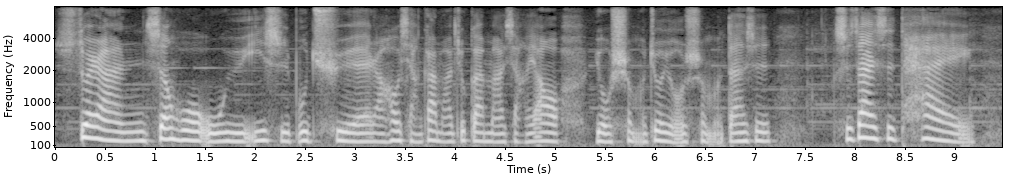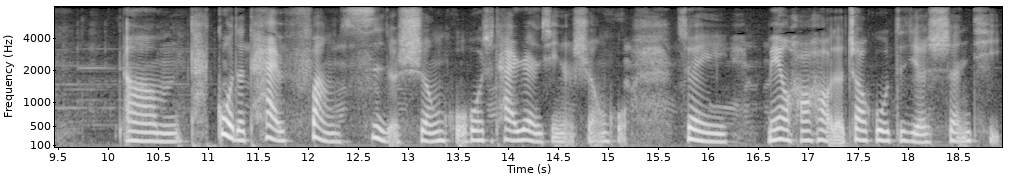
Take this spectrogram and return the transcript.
虽然生活无余，衣食不缺，然后想干嘛就干嘛，想要有什么就有什么，但是实在是太，嗯，过得太放肆的生活，或是太任性的生活，所以没有好好的照顾自己的身体。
